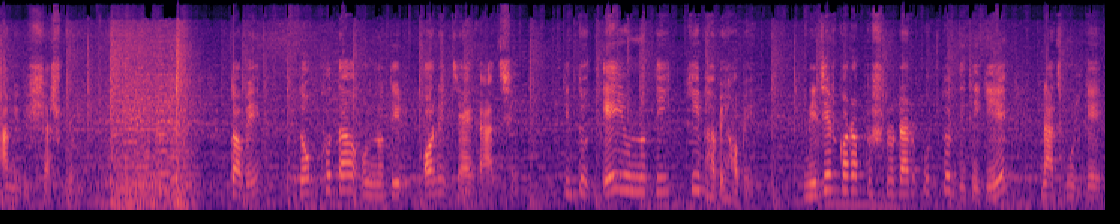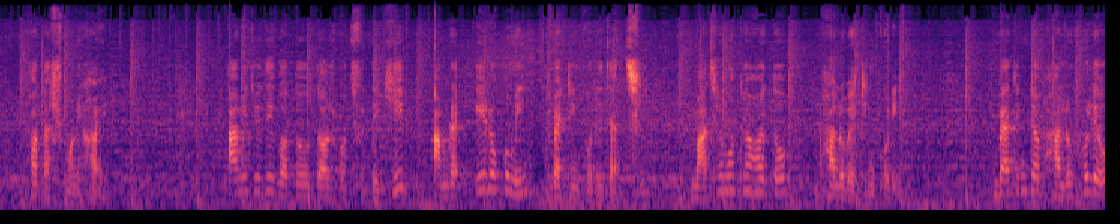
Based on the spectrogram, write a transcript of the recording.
আমি বিশ্বাস করি। তবে দক্ষতা উন্নতির অনেক জায়গা আছে। কিন্তু এই উন্নতি কীভাবে হবে? নিজের করা প্রশ্নটার উত্তর দিতে গিয়ে নাজমুলকে হতাশ মনে হয়। আমি যদি গত দশ বছর দেখি, আমরা এরকমই ব্যাটিং করে যাচ্ছি। মাঝে মধ্যে হয়তো ভালো ব্যাটিং করি। ব্যাটিংটা ভালো হলেও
